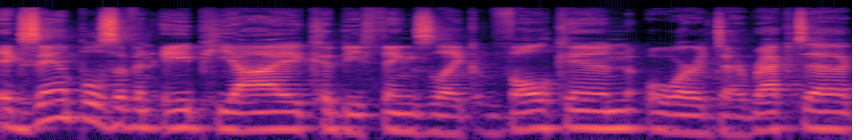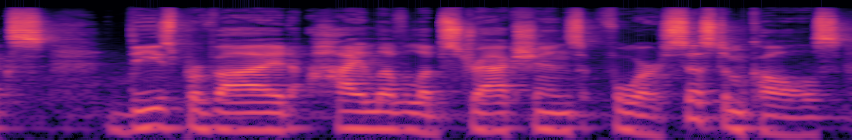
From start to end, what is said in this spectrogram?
Examples of an API could be things like Vulkan or DirectX. These provide high level abstractions for system calls.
